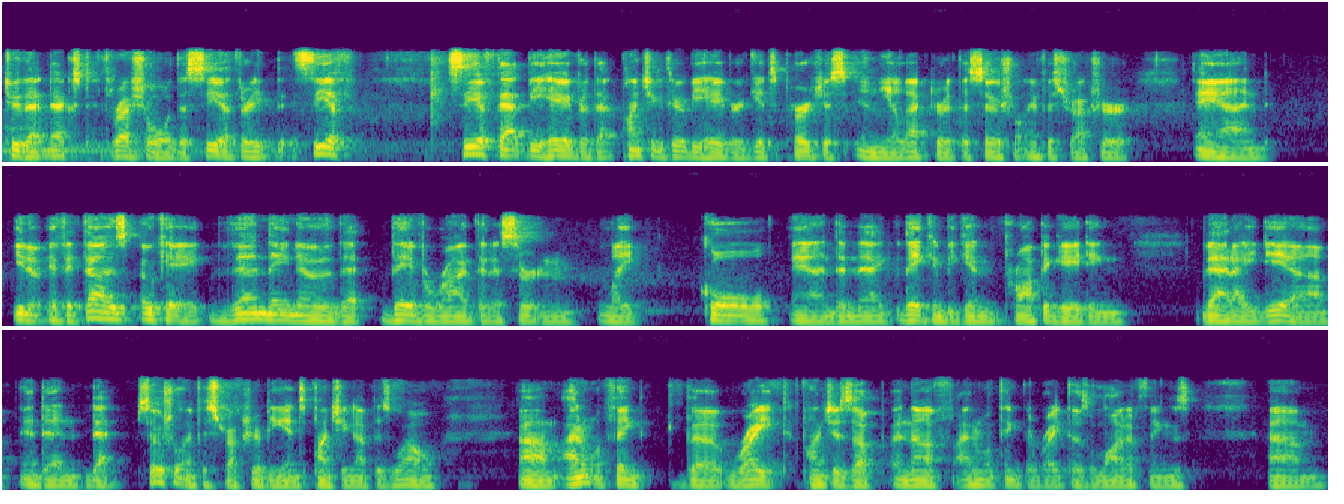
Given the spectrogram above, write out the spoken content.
to that next threshold to see if see if see if that behavior, that punching through behavior, gets purchased in the electorate, the social infrastructure, and you know if it does, okay, then they know that they've arrived at a certain like goal, and then they can begin propagating that idea, and then that social infrastructure begins punching up as well. Um, I don't think the right punches up enough. I don't think the right does a lot of things. Um,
